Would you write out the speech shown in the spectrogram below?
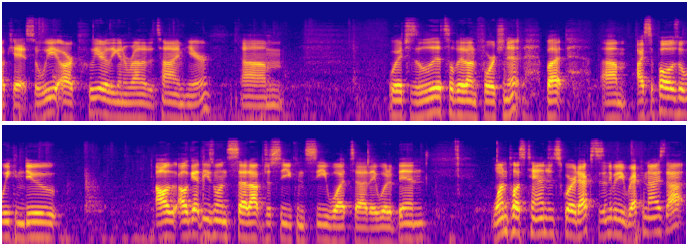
Okay, so we are clearly going to run out of time here, um, which is a little bit unfortunate, but um, I suppose what we can do, I'll, I'll get these ones set up just so you can see what uh, they would have been. 1 plus tangent squared x, does anybody recognize that?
